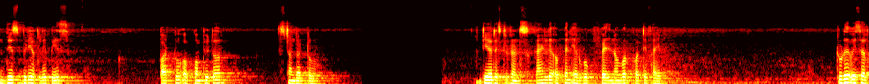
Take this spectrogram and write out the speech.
This video clip is part 2 of Computer Standard 2. Dear students, kindly open your book page number 45. Today we shall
